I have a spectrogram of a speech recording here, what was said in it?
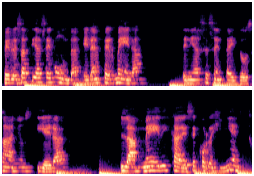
pero esa tía segunda era enfermera, tenía 62 años y era la médica de ese corregimiento.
